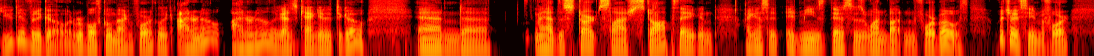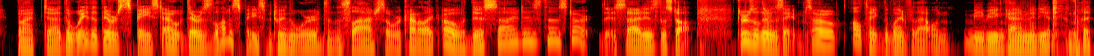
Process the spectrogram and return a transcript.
you give it a go. And we're both going back and forth. Like, I don't know, I don't know, like I just can't get it to go. And uh, I had the start slash stop thing, and I guess it it means this is one button for both, which I've seen before. But uh, the way that they were spaced out, there was a lot of space between the words and the slash. So we're kind of like, oh, this side is the start, this side is the stop. Turns out they were the same. So I'll take the blame for that one. Me being kind of an idiot. but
